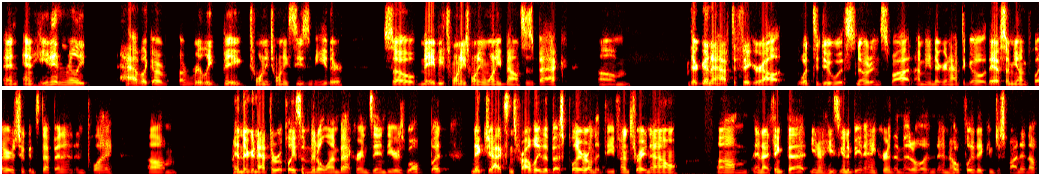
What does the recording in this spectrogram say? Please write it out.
and and he didn't really have like a, a really big 2020 season either. So maybe 2021 he bounces back. Um, they're gonna have to figure out what to do with Snowden's spot. I mean, they're gonna have to go. They have some young players who can step in and, and play, um, and they're gonna have to replace a middle linebacker in Zandier as well. But Nick Jackson's probably the best player on the defense right now, um, and I think that you know he's gonna be an anchor in the middle, and and hopefully they can just find enough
